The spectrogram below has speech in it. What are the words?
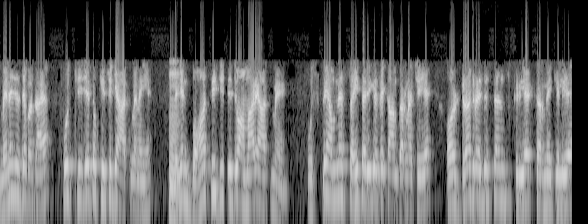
मैंने जैसे बताया कुछ चीज़ें तो किसी के हाथ में नहीं है। हम्म। लेकिन बहुत सी चीज़ें जो हमारे हाथ में है उस पर हमने सही तरीके से काम करना चाहिए और ड्रग रेजिस्टेंस क्रिएट करने के लिए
